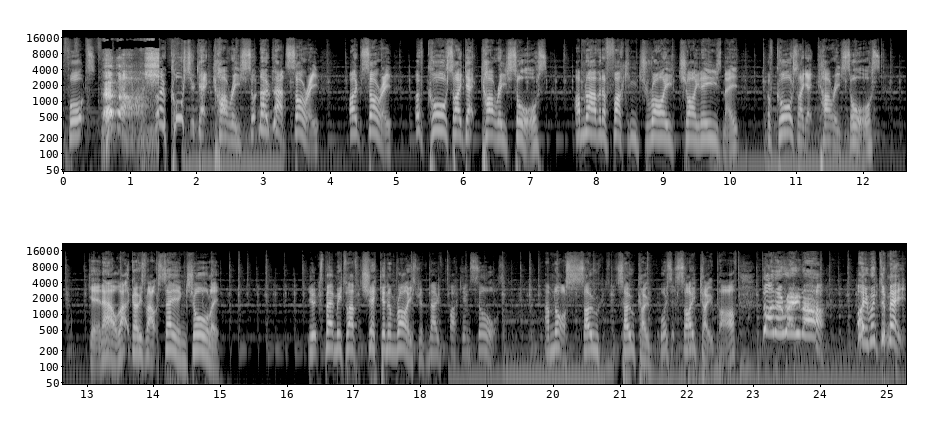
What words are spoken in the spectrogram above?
Thoughts? No, of course you get curry sauce. No, lad, sorry. I'm sorry. Of course I get curry sauce. I'm not having a fucking dry Chinese, mate. Of course I get curry sauce. Get out. That goes without saying, surely. You expect me to have chicken and rice with no fucking sauce? I'm not a so soco. What is it? Psychopath? Donnarumma! With the mate.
